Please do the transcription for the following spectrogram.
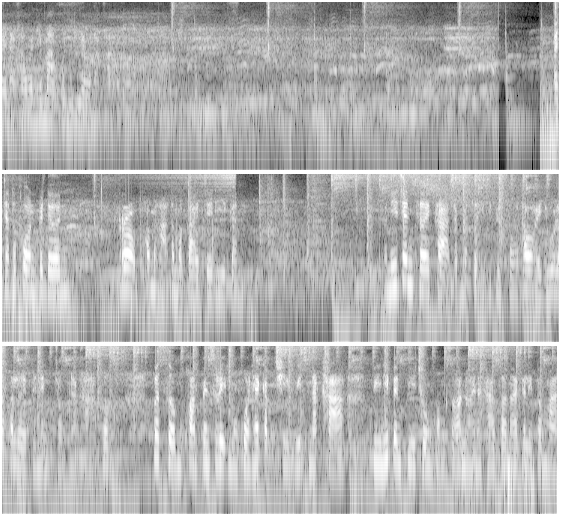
ยนะคะ วันนี้มาคนเดียวนะคะไปจากทุกคนไปเดินรอบพระมหาธรรมกายเจดีย์กัน วันนี้เช่นเคยค่ะจะมาสวดอิติปิโสเท่าอายุแล้วก็เลยเป็นหนึ่งจบนะคะเพื่อ เพื่อเสริมความเป็นสิริมงคลให้กับชีวิตนะคะ ปีนี้เป็นปีชงของซ้อน้อยนะคะซ้อน้อยก็เลยต้องมา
